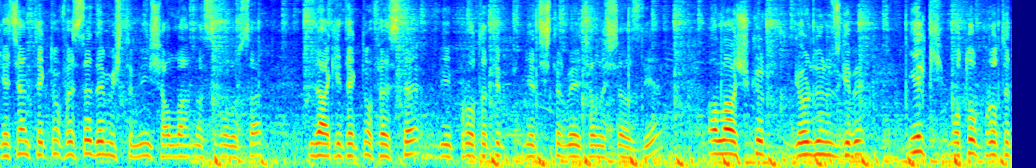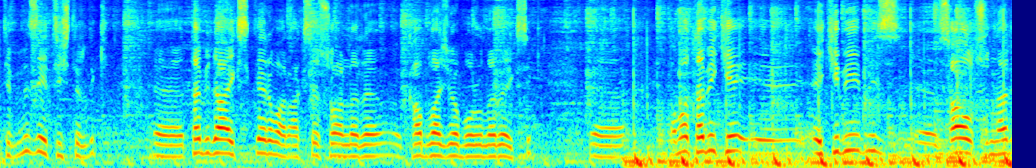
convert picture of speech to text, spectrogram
geçen Teknofest'te demiştim inşallah nasip olursa bir dahaki Teknofest'te bir prototip yetiştirmeye çalışacağız diye. Allah'a şükür gördüğünüz gibi ilk motor prototipimizi yetiştirdik. Ee, tabii daha eksikleri var. Aksesuarları, kablaj ve boruları eksik. Ee, ama tabii ki e, ekibimiz e, sağ olsunlar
